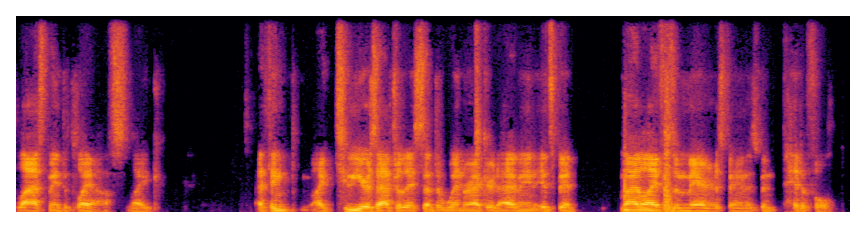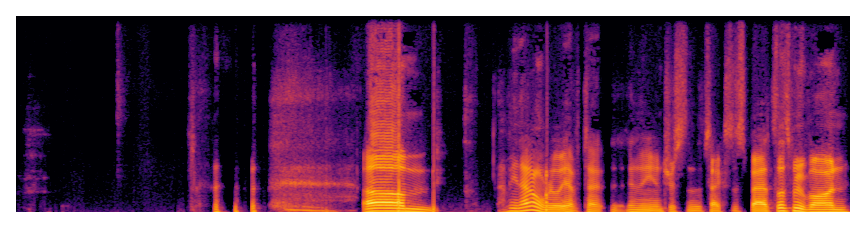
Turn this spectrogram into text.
last made the playoffs. Like, I think like two years after they set the win record. I mean, it's been my life as a Mariners fan has been pitiful. Um, I mean, I don't really have te- any interest in the Texas bats. Let's move on.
